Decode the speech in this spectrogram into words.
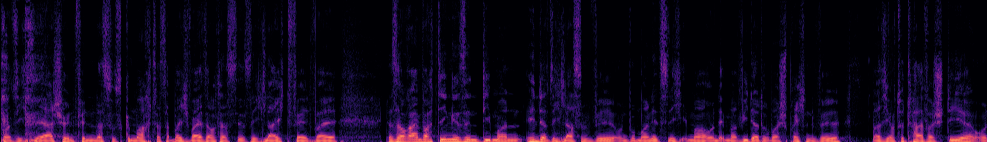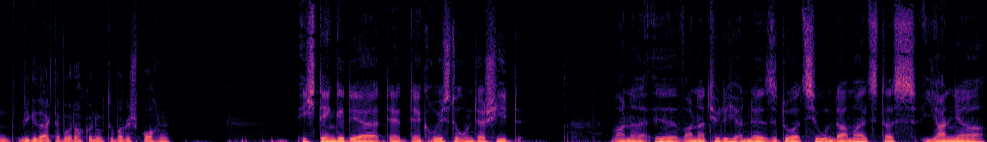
was ich sehr schön finde, dass du es gemacht hast, aber ich weiß auch, dass es nicht leicht fällt, weil das auch einfach Dinge sind, die man hinter sich lassen will und wo man jetzt nicht immer und immer wieder drüber sprechen will, was ich auch total verstehe und wie gesagt, da wurde auch genug drüber gesprochen. Ich denke, der, der, der größte Unterschied war, äh, war natürlich an der Situation damals, dass Jan ja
